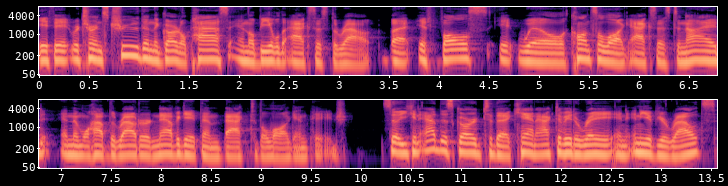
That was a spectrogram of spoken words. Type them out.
If it returns true, then the guard will pass and they'll be able to access the route. But if false, it will console log access denied, and then we'll have the router navigate them back to the login page. So you can add this guard to the can activate array in any of your routes.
